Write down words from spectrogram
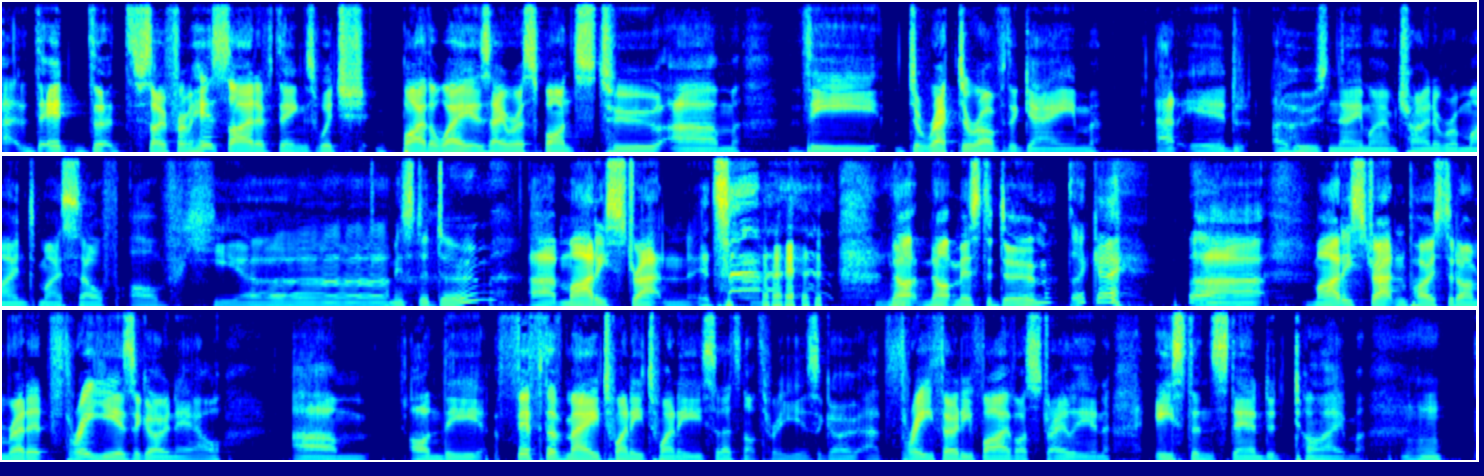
It the, so from his side of things which by the way is a response to um the director of the game at id uh, whose name i am trying to remind myself of here Mr. Doom? uh marty stratton it's not not mr doom Okay. uh, Marty Stratton posted on Reddit three years ago now, um, on the fifth of May, 2020. So that's not three years ago. At 3:35 Australian Eastern Standard Time.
